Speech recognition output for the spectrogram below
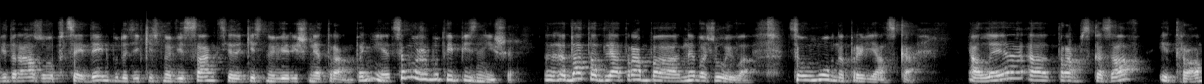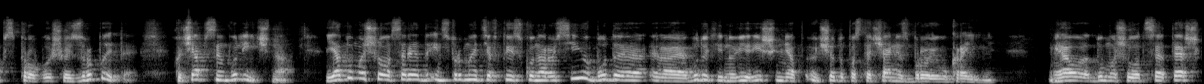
відразу в цей день будуть якісь нові санкції, якісь нові рішення Трампа. Ні, це може бути і пізніше. Дата для Трампа не важлива, це умовна прив'язка. Але е, Трамп сказав, і Трамп спробує щось зробити, хоча б символічно. Я думаю, що серед інструментів тиску на Росію буде, е, будуть і нові рішення щодо постачання зброї Україні. Я думаю, що це теж,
